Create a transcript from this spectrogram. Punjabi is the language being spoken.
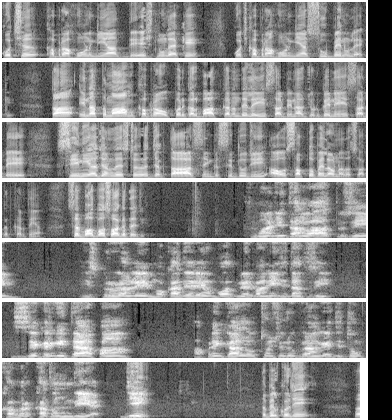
ਕੁਝ ਖਬਰਾਂ ਹੋਣਗੀਆਂ ਦੇਸ਼ ਨੂੰ ਲੈ ਕੇ, ਕੁਝ ਖਬਰਾਂ ਹੋਣਗੀਆਂ ਸੂਬੇ ਨੂੰ ਲੈ ਕੇ। ਤਾਂ ਇਹਨਾਂ ਤਮਾਮ ਖਬਰਾਂ ਉੱਪਰ ਗੱਲਬਾਤ ਕਰਨ ਦੇ ਲਈ ਸਾਡੇ ਨਾਲ ਜੁੜ ਗਏ ਨੇ ਸਾਡੇ ਸੀਨੀਅਰ ਜਰਨਲਿਸਟ ਜਗਤਾਰ ਸਿੰਘ ਸਿੱਧੂ ਜੀ ਆਓ ਸਭ ਤੋਂ ਪਹਿਲਾਂ ਉਹਨਾਂ ਦਾ ਸਵਾਗਤ ਕਰਦੇ ਹਾਂ। ਸਰ ਬਹੁਤ ਬਹੁਤ ਸਵਾਗਤ ਹੈ ਜੀ। ਤੁਮਾਂ ਜੀ ਧੰਨਵਾਦ। ਤੁਸੀਂ ਇਸ ਪ੍ਰੋਗਰਾਮ ਲਈ ਮੌਕਾ ਦੇ ਰਹੇ ਹੋ। ਬਹੁਤ ਮਿਹਰਬਾਨੀ। ਜਿੱਦਾਂ ਤੁਸੀਂ ਜ਼ਿਕਰ ਕੀਤਾ ਆਪਾਂ ਆਪਣੀ ਗੱਲ ਉੱਥੋਂ ਸ਼ੁਰੂ ਕਰਾਂਗੇ ਜਿੱਥੋਂ ਖਬਰ ਖਤਮ ਹੁੰਦੀ ਹੈ। ਜੀ। ਤਾਂ ਬਿਲਕੁਲ ਜੀ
